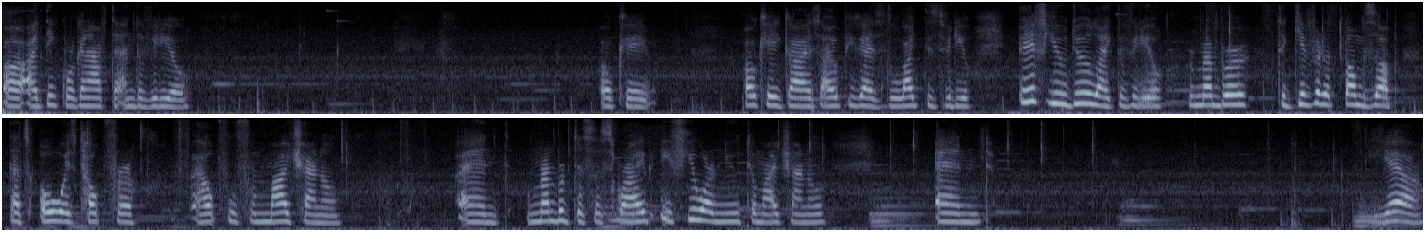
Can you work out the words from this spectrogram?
Uh, I think we're gonna have to end the video. okay okay guys i hope you guys like this video if you do like the video remember to give it a thumbs up that's always helpful helpful for my channel and remember to subscribe if you are new to my channel. And yeah.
